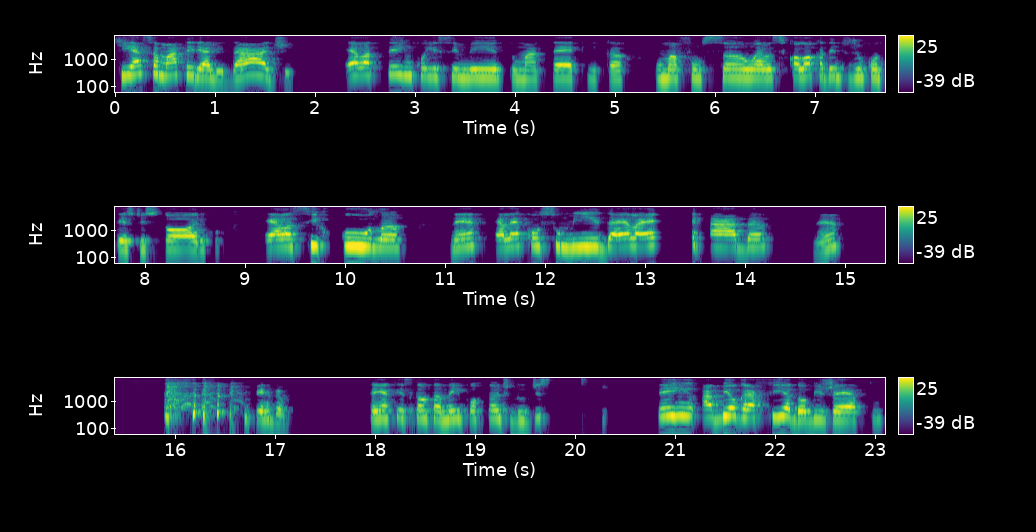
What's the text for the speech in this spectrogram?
que essa materialidade ela tem um conhecimento, uma técnica, uma função, ela se coloca dentro de um contexto histórico, ela circula, né? Ela é consumida, ela é dada, né? Perdão. Tem a questão também importante do tem a biografia do objeto,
